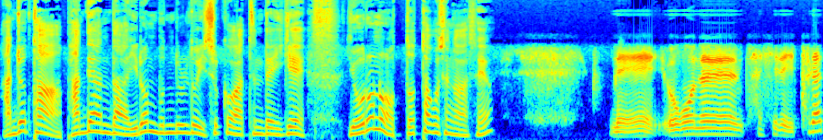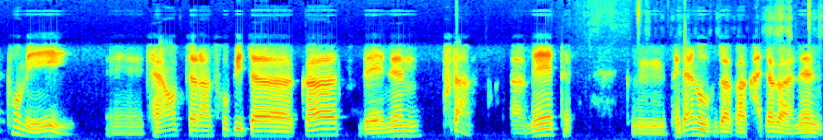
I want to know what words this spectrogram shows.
안 좋다, 반대한다 이런 분들도 있을 것 같은데 이게 여론은 어떻다고 생각하세요? 네, 요거는 사실 이 플랫폼이 자영업자랑 소비자가 내는 부담, 그다음에 그 배달 노동자가 가져가는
